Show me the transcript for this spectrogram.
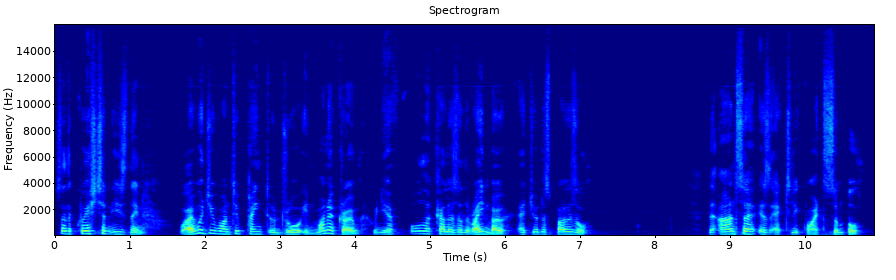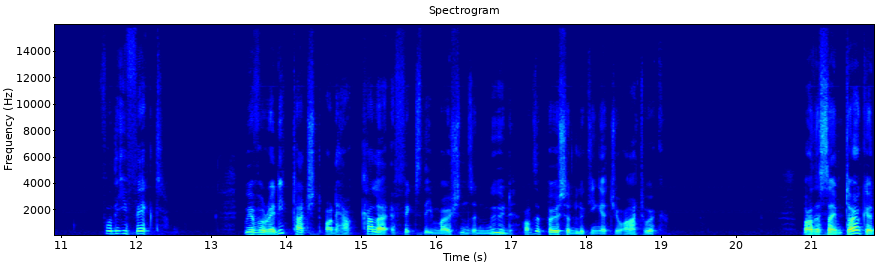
So the question is then, why would you want to paint or draw in monochrome when you have all the colors of the rainbow at your disposal? The answer is actually quite simple. For the effect. We have already touched on how color affects the emotions and mood of the person looking at your artwork. By the same token,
